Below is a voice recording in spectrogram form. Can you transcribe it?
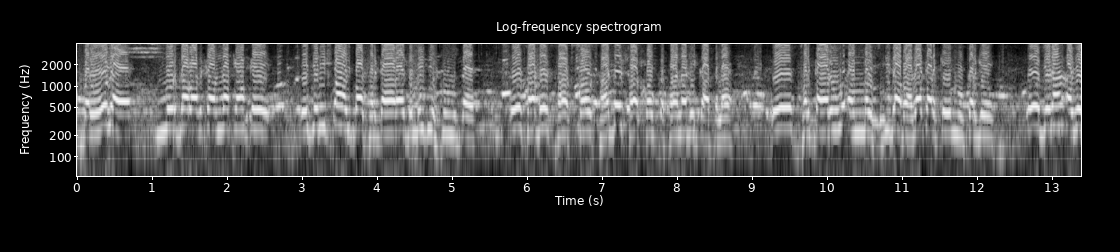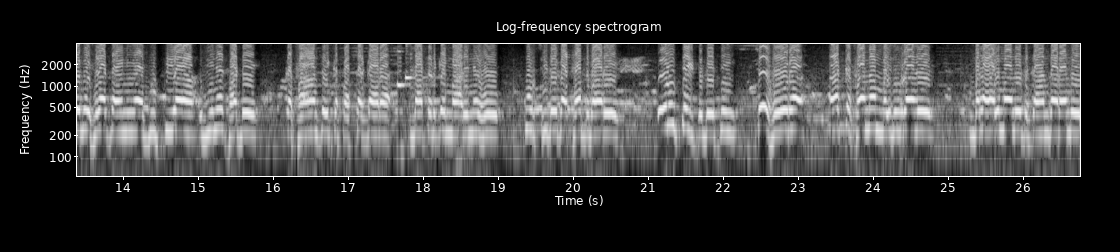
ਵਿਰੋਧ ਹੈ, ਮੁਰਦਾਬਾਦ ਕਰਨਾ ਕਿਉਂਕਿ ਇਹ ਜਿਹੜੀ ਭਾਜਪਾ ਸਰਕਾਰ ਹੈ, ਦਿੱਲੀ ਦੀ ਹਕੂਮਤ ਹੈ, ਇਹ ਸਾਡੇ 700 750 ਕਿਸਾਨਾਂ ਦੀ ਕਤਲ ਹੈ। ਇਹ ਸਰਕਾਰੂ ਐਮਐਸਪੀ ਦਾ ਵਾਅਦਾ ਕਰਕੇ ਮੁਕਰ ਗਏ। ਉਹ ਜਿਹੜਾ ਅਜੇ ਮਿਸ਼ਰਾ ਟੈਣੀ ਹੈ ਯੂਪੀ ਵਾਲਾ, ਜਿਹਨੇ ਸਾਡੇ ਕਿਸਾਨ ਤੇ ਇੱਕ ਪੱਤਰਕਾਰ ਲਾਤੜ ਕੇ ਮਾਰੇ ਨੇ, ਉਹ ਕੁਰਸੀ ਤੇ ਬੈਠਾ ਦੁਬਾਰੇ, ਉਹਨੂੰ ਟਿਕਟ ਦਿੱਤੀ ਤੇ ਹੋਰ ਆ ਕਿਸਾਨਾਂ ਮਜ਼ਦੂਰਾਂ ਦੇ, ਮੁਲਾਜ਼ਮਾਂ ਦੇ, ਦੁਕਾਨਦਾਰਾਂ ਦੇ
